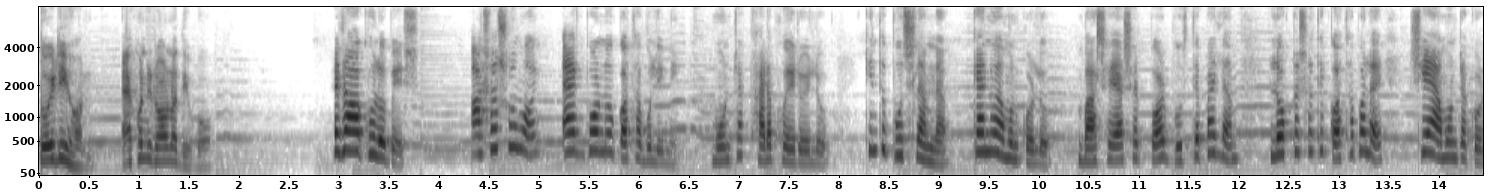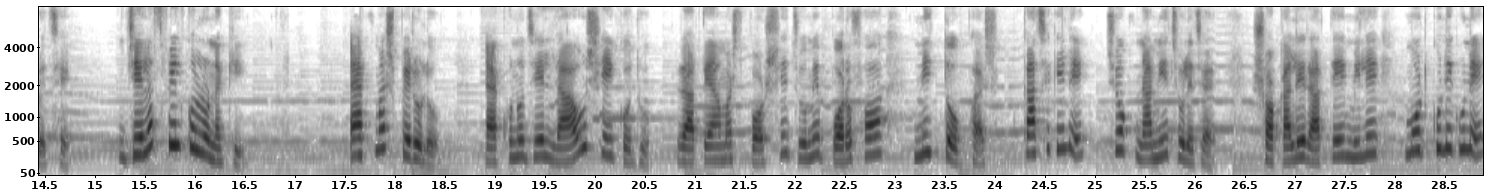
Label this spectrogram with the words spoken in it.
তৈরি হন এখনই রওনা দিব। রাগ হলো বেশ। আসার সময় এক বর্ণ কথা বলিনি। মনটা খারাপ হয়ে রইল। কিন্তু বুঝলাম না, কেন এমন করল? বাসায় আসার পর বুঝতে পারলাম লোকটার সাথে কথা বলায় সে এমনটা করেছে। জেলাস ফিল করল নাকি? এক মাস পেরোলো। এখনও যে লাউ সেই কধু রাতে আমার স্পর্শে জমে বরফ হওয়া নিত্য অভ্যাস। কাছে গেলে চোখ নামিয়ে চলে যায়। সকালে রাতে মিলে মোট গুনে গুনে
